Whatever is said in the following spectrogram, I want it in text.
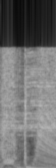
We'll be.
